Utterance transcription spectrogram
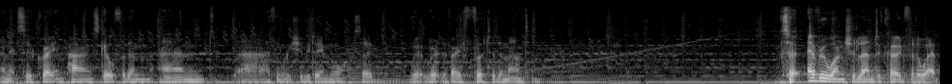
and it's a great empowering skill for them and uh, I think we should be doing more so we're, we're at the very foot of the mountain. So everyone should learn to code for the web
